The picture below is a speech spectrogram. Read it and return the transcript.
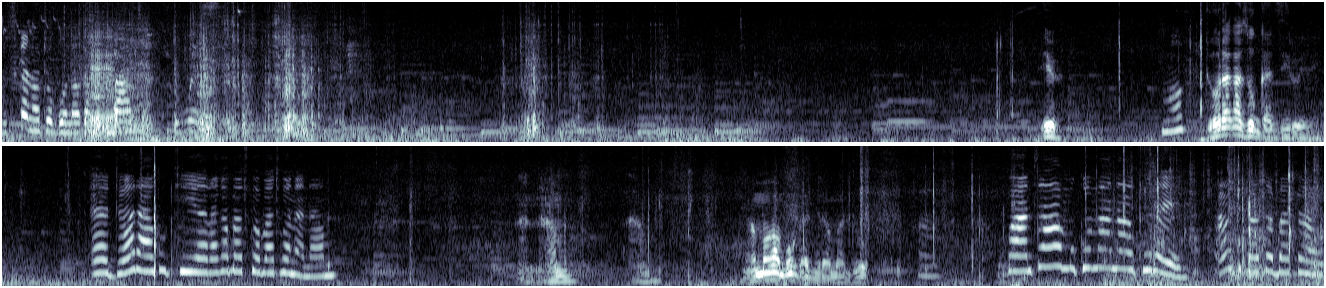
musikana utogona ukamubata. Wese mofu ndo rakazogadzirwa ere. e dho raakukiya rakabatwa batwa nanhamo Nanhamo. Nhamo. namakambogadzira madhoo. Kwanta mukomana akura here akubata batawo.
